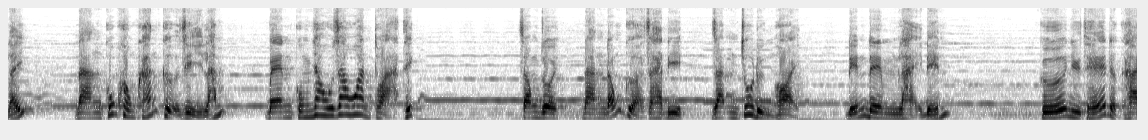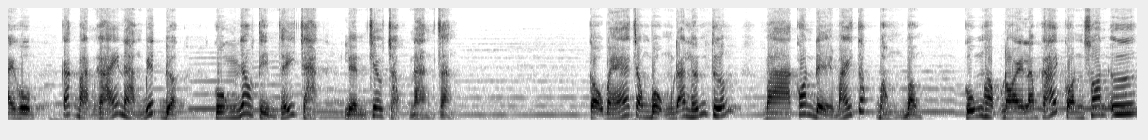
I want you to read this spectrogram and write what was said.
lấy. Nàng cũng không kháng cự gì lắm, Bèn cùng nhau giao hoan thỏa thích. Xong rồi, nàng đóng cửa ra đi, Dặn chú đừng hỏi, Đến đêm lại đến. Cứ như thế được hai hôm, Các bạn gái nàng biết được, Cùng nhau tìm thấy chàng, liền trêu chọc nàng rằng, Cậu bé trong bụng đã lớn tướng và con để mái tóc bồng bồng Cũng học đòi làm cái còn son ư.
